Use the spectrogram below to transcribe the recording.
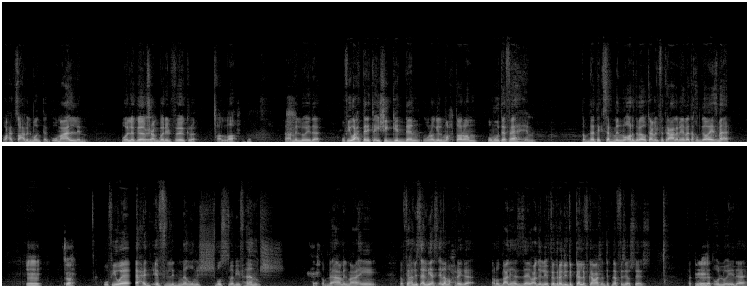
واحد صاحب المنتج ومعلم. بقول لك إيه مش. عجباني الفكرة. الله. اعمل له إيه ده؟ وفي واحد تاني تلاقيه شيك جدا وراجل محترم ومتفهم. طب ده تكسب منه أرض بقى وتعمل فكرة عالمية بقى تاخد جوائز بقى. مم. صح. وفي واحد قفل دماغه مش بص ما بيفهمش. طب ده أعمل معاه إيه؟ طب في واحد بيسألني أسئلة محرجة أرد عليها إزاي؟ واحد يقول لي الفكرة دي تتكلف كام عشان تتنفذ يا أستاذ؟ فتقوم مم. ده تقول له إيه ده؟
